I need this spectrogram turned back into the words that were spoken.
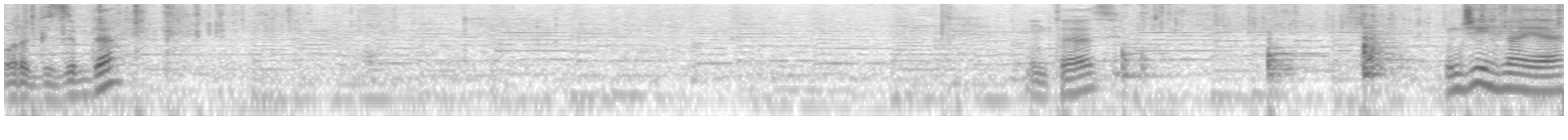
ورق الزبدة. ممتاز. ونجي هنايا.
